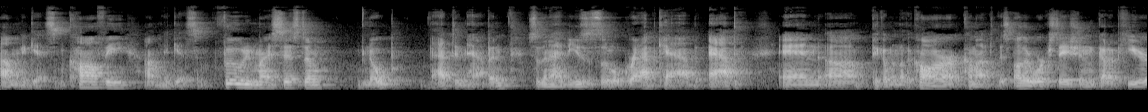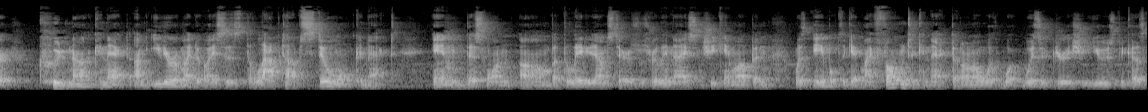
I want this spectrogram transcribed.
I'm gonna get some coffee. I'm gonna get some food in my system. Nope, that didn't happen. So then I had to use this little Grab Cab app and uh, pick up another car, come out to this other workstation, got up here, could not connect on either of my devices. The laptop still won't connect in this one, um, but the lady downstairs was really nice and she came up and was able to get my phone to connect. I don't know what, what wizardry she used because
